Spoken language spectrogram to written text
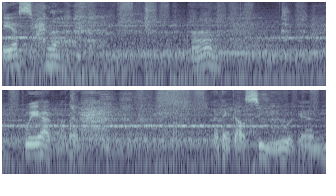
Yes, my love. Ah. We have mother. I think I'll see you again.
